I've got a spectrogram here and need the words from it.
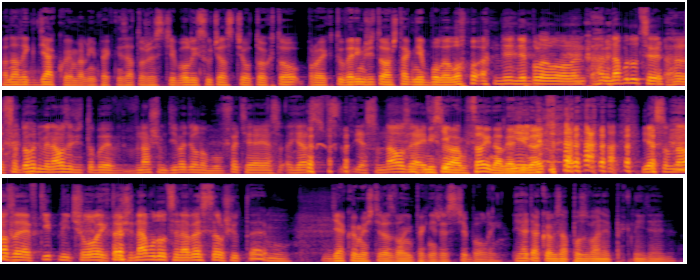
Pán Alek, ďakujem veľmi pekne za to, že ste boli súčasťou tohto projektu. Verím, že to až tak nebolelo. Nie, nebolelo, len na budúce eh, sa dohodneme naozaj, že to bude v našom divadelnom bufete. Ja, ja, ja som naozaj... My vtip... sme vám chceli naliadiť. ja som naozaj aj vtipný človek, takže na budúce na veselšiu tému. Ďakujem ešte raz veľmi pekne, že ste boli. Ja ďakujem za pozvanie, pekný deň.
